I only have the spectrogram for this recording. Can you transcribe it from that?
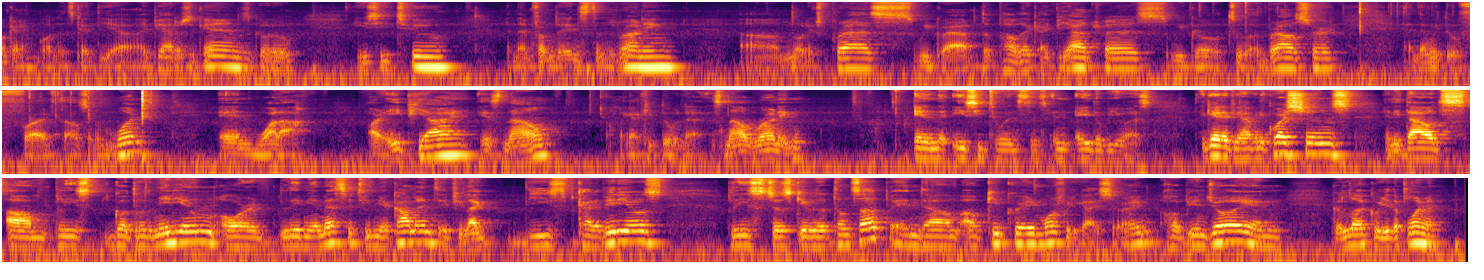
okay well let's get the uh, IP address again let's go to EC2 and then from the instance running um, Node Express, we grab the public IP address, we go to a browser, and then we do 5001, and voila. Our API is now, oh my god, I keep doing that, it's now running in the EC2 instance in AWS. Again, if you have any questions, any doubts, um, please go through the medium or leave me a message, leave me a comment if you like these kind of videos please just give it a thumbs up and um, I'll keep creating more for you guys. All right. Hope you enjoy and good luck with your deployment.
